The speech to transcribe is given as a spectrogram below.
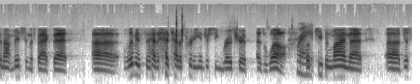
to not mention the fact that uh, Livingston had has had a pretty interesting road trip as well. Right. Let's keep in mind that uh, just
